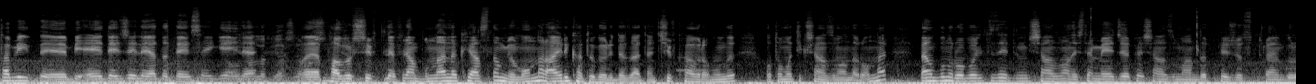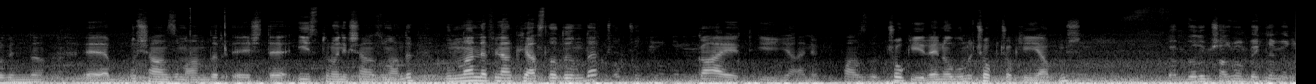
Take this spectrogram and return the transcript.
tabii e, bir EDC ile ya da DSG ile e, Power. Shift ile falan bunlarla kıyaslamıyorum. Onlar ayrı kategoride zaten. Çift kavramlı otomatik şanzımanlar onlar. Ben bunu robotize edilmiş şanzıman işte MCP şanzımandır, Peugeot Citroen grubunda e, bu şanzımandır, e, işte E-Tronic şanzımandır. Bunlarla falan kıyasladığımda Çok çok iyi gayet iyi yani. Fazla çok iyi. Renault bunu çok çok iyi yapmış. Ben böyle bir şanzıman beklemiyordum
